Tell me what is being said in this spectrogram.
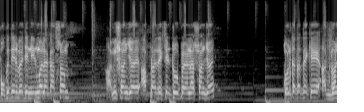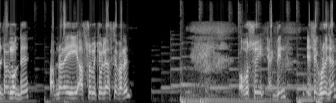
প্রকৃতির বাজে নির্মল এক আশ্রম। আমি সঞ্জয় আপনারা দেখছেন ট্যুর প্ল্যানার সঞ্জয়। কলকাতা থেকে আধ ঘণ্টার মধ্যে আপনারা এই আশ্রমে চলে আসতে পারেন। অবশ্যই একদিন এসে ঘুরে যান।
